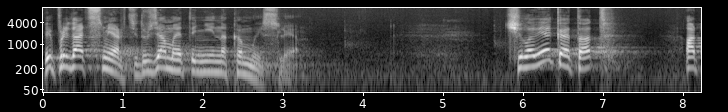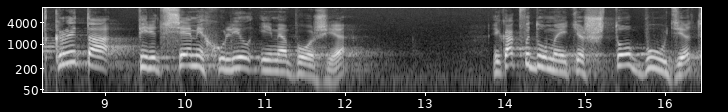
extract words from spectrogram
и предать смерти. Друзья мои, это не инакомыслие. Человек этот открыто перед всеми хулил имя Божье. И как вы думаете, что будет,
